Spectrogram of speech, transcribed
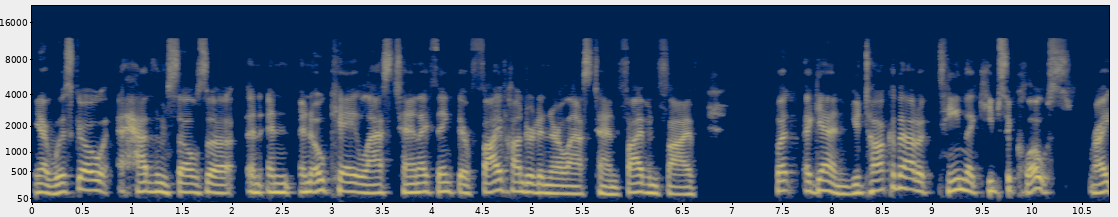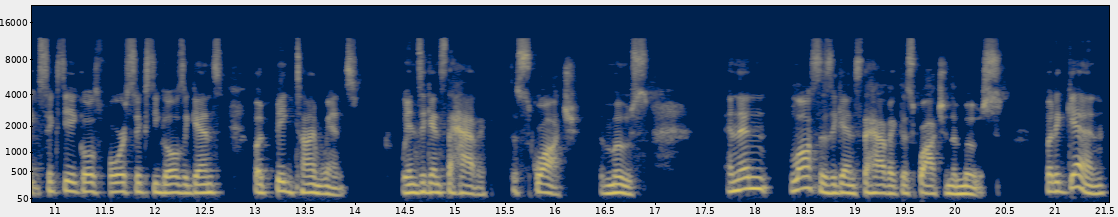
Yeah, Wisco had themselves a an, an an okay last 10. I think they're 500 in their last 10, 5 and 5. But again, you talk about a team that keeps it close, right? 68 goals for, 60 goals against, but big time wins. Wins against the Havoc, the Squatch, the Moose, and then losses against the Havoc, the Squatch, and the Moose. But again,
